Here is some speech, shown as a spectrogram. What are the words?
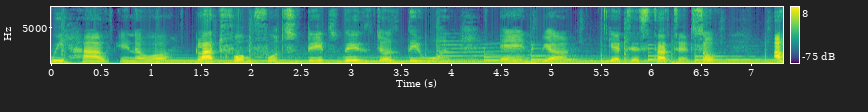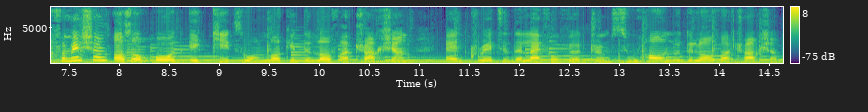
we have in our platform for today. Today is just day one, and we are getting started. So, affirmations also hold a key to unlocking the law of attraction and creating the life of your dreams. We all know the law of attraction.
